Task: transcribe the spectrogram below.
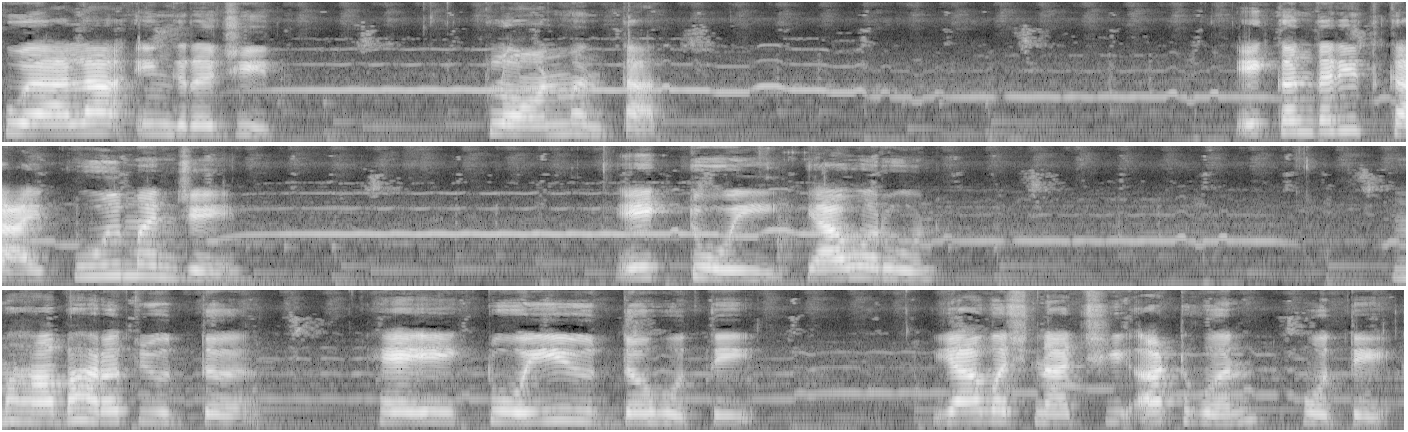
कुळाला इंग्रजीत क्लॉन म्हणतात. एकंदरीत काय? कुळ म्हणजे? एक टोळी. यावरून महाभारत युद्ध हे एक टोळी युद्ध होते. या वचनाची आठवण होते.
